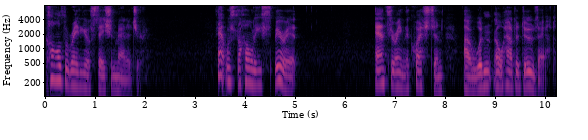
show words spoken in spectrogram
call the radio station manager. That was the Holy Spirit answering the question. I wouldn't know how to do that.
